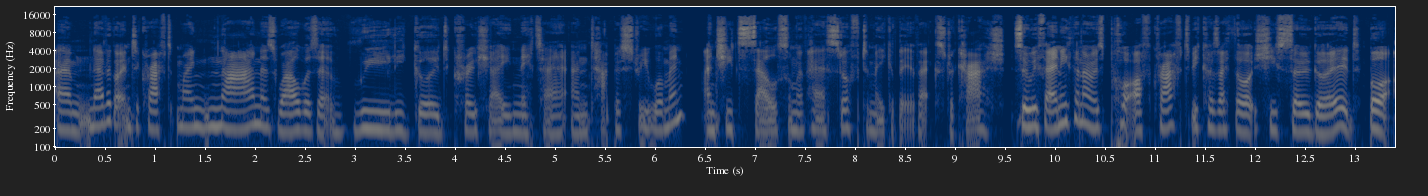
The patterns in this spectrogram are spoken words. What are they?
Um, never got into craft. My nan, as well, was a really good crochet knitter and tapestry woman, and she'd sell some of her stuff to make a bit of extra cash. So, if anything, I was put off craft because I thought she's so good. But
